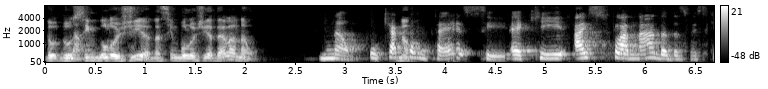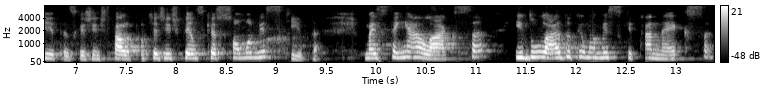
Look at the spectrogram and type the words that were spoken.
Do, do simbologia, na simbologia dela, não. Não. O que não. acontece é que a esplanada das mesquitas, que a gente fala, porque a gente pensa que é só uma mesquita, mas tem a Alaxa e do lado tem uma mesquita anexa,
